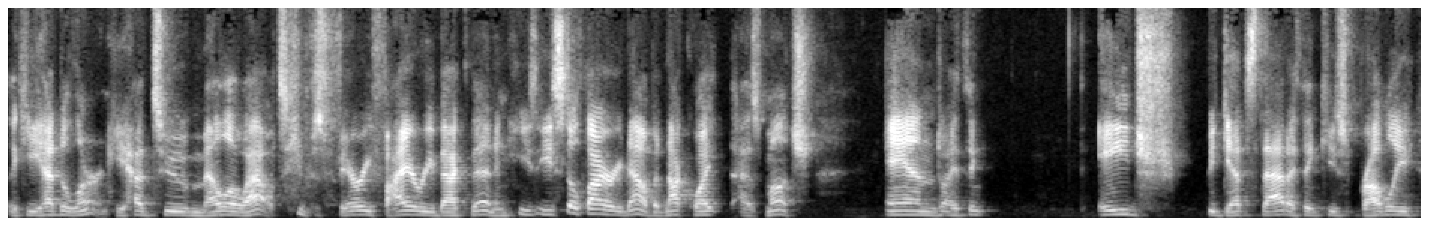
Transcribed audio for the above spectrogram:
like he had to learn, he had to mellow out. He was very fiery back then, and he's he's still fiery now, but not quite as much. And I think age begets that. I think he's probably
